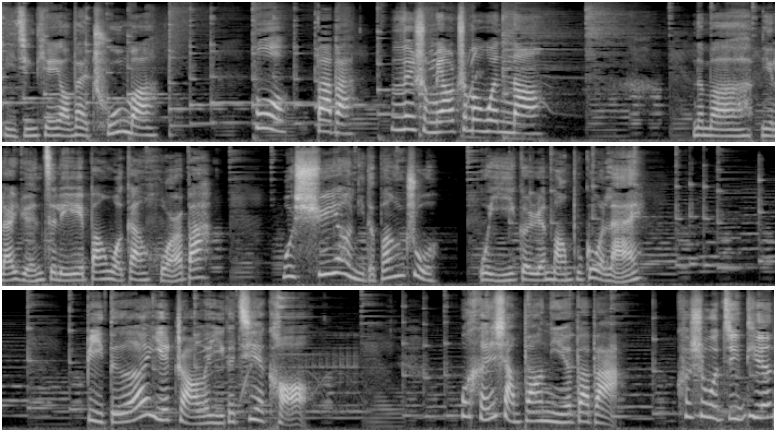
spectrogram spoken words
你今天要外出吗？”“不，爸爸。为什么要这么问呢？”“那么你来园子里帮我干活吧。”我需要你的帮助，我一个人忙不过来。彼得也找了一个借口。我很想帮你，爸爸，可是我今天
